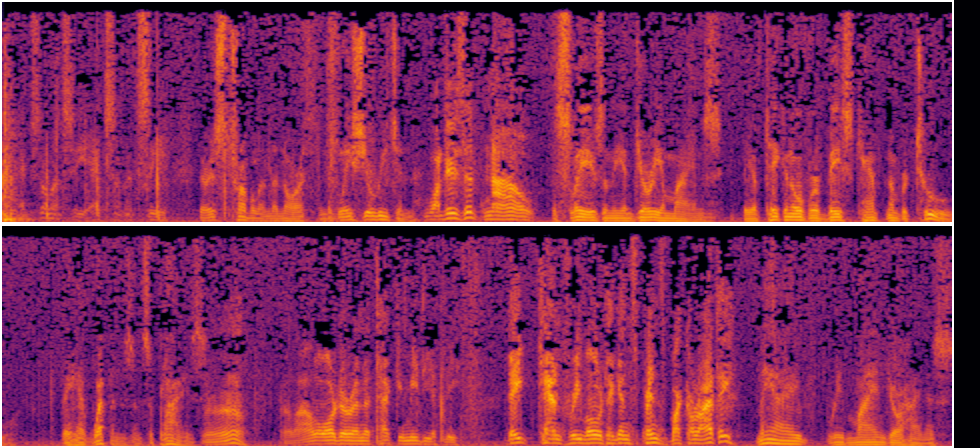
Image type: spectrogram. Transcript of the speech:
Excellency, Excellency. There is trouble in the north, in the glacier region. What is it now? The slaves in the Endurium mines. They have taken over base camp number two. They have weapons and supplies. Oh, well, I'll order an attack immediately. They can't revolt against Prince Baccarratti. May I remind your highness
